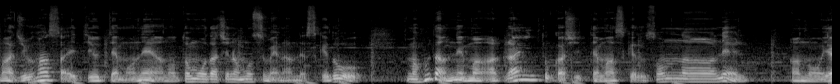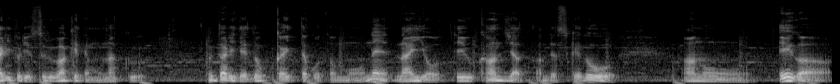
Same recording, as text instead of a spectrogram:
まあ18歳って言ってもねあの友達の娘なんですけどまあ普段ねまあ LINE とか知ってますけどそんなねあのやり取りするわけでもなく2人でどっか行ったこともねないよっていう感じだったんですけどあの映画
